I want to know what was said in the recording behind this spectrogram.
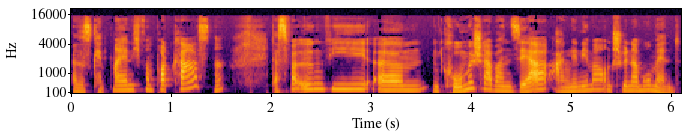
also das kennt man ja nicht vom Podcast, ne? das war irgendwie ähm, ein komischer, aber ein sehr angenehmer und schöner Moment.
